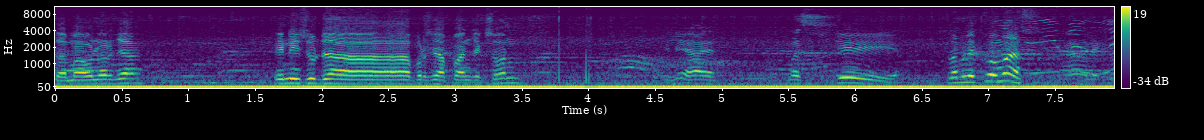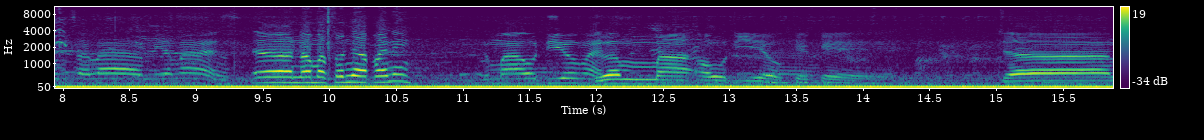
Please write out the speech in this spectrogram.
sama ownernya. Ini sudah persiapan Jackson. Iya, Mas G. Assalamualaikum Mas. Waalaikumsalam, ya Mas. Eh, nama soundnya apa ini? Gema Audio Mas. Gema Audio. Oke oke. Dan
